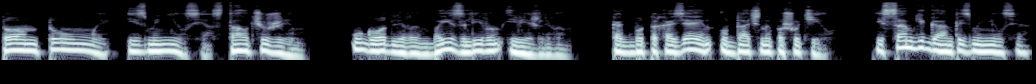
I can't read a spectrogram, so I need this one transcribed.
Тон Туммы изменился, стал чужим, угодливым, боязливым и вежливым, как будто хозяин удачно пошутил. И сам гигант изменился,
